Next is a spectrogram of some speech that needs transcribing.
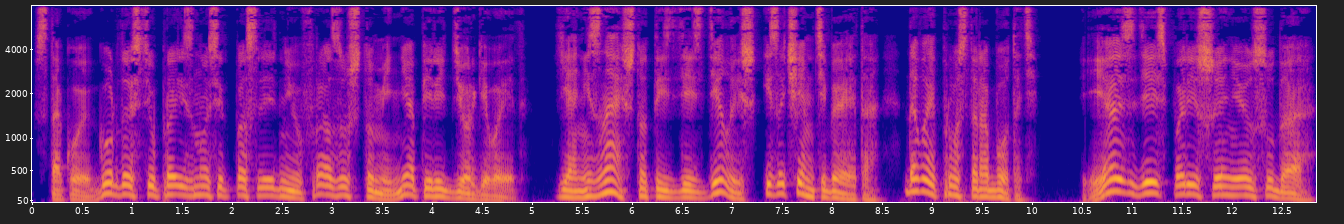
С такой гордостью произносит последнюю фразу, что меня передергивает. Я не знаю, что ты здесь делаешь и зачем тебе это. Давай просто работать. Я здесь по решению суда.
